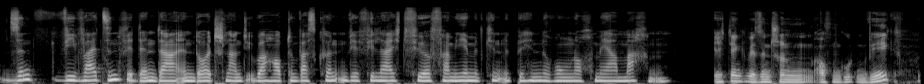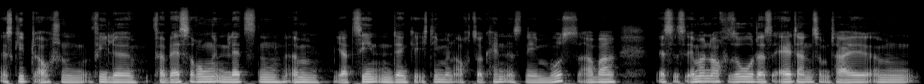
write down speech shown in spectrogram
sind, wie weit sind wir denn da in Deutschland überhaupt und was könnten wir vielleicht für Familien mit Kind mit Behinderung noch mehr machen? Ich denke, wir sind schon auf einem guten Weg. Es gibt auch schon viele Verbesserungen in den letzten ähm, Jahrzehnten, denke ich, die man auch zur Kenntnis nehmen muss. Aber es ist immer noch so, dass Eltern zum Teil ähm,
